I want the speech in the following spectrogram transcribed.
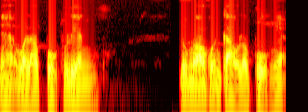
นะฮะเวลาปลูกทุเรียน ลูกน้องคนเก่าเราปลูกเนี่ย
